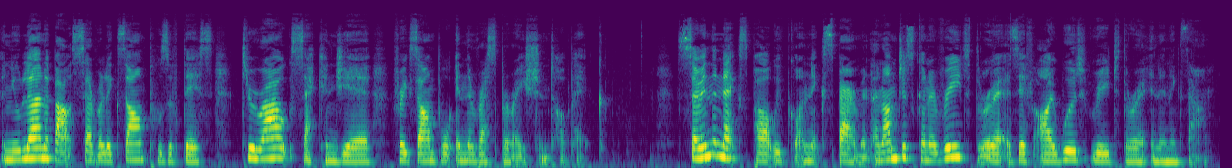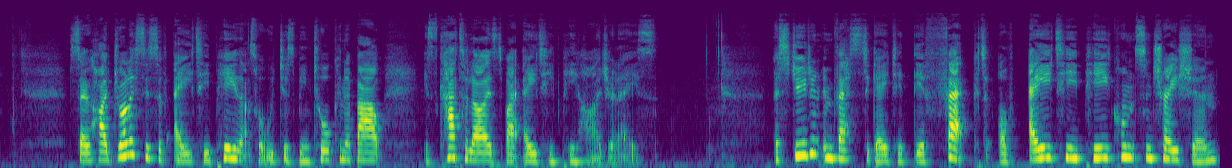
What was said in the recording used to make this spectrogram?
And you'll learn about several examples of this throughout second year, for example, in the respiration topic. So, in the next part, we've got an experiment, and I'm just going to read through it as if I would read through it in an exam. So, hydrolysis of ATP, that's what we've just been talking about, is catalysed by ATP hydrolase. A student investigated the effect of ATP concentration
